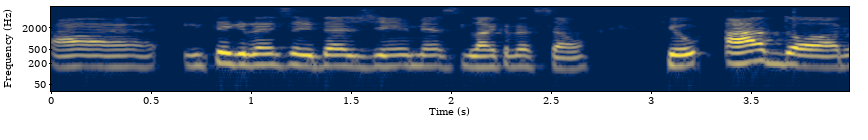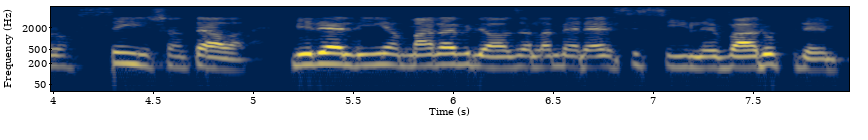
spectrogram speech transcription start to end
a integrantes aí das Gêmeas Lacração, que eu adoro. Sim, Chantela, Mirelinha, maravilhosa, ela merece sim levar o prêmio.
